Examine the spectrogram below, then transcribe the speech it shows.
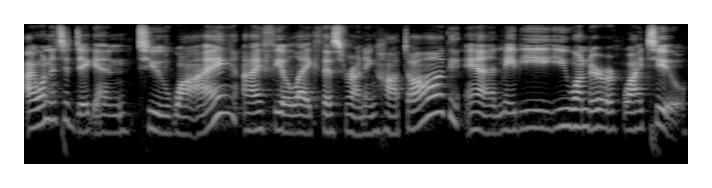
I wanted to dig into why I feel like this running hot dog and maybe you wonder why too.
